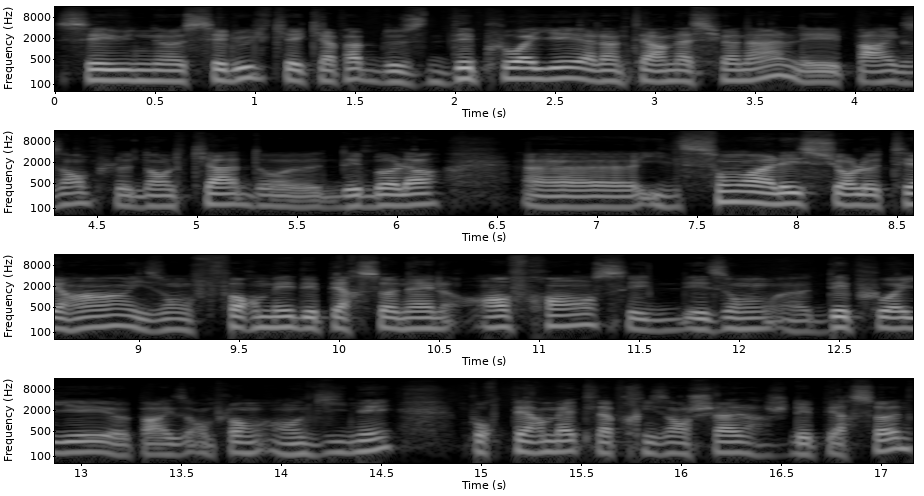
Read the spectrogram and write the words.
C'est une cellule qui est capable de se déployer à l'international et par exemple dans le cas d'Ebola, euh, ils sont allés sur le terrain, ils ont formé des personnels en France et les ont euh, déployés, euh, par exemple, en, Guinée pour permettre la prise en charge des personnes.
